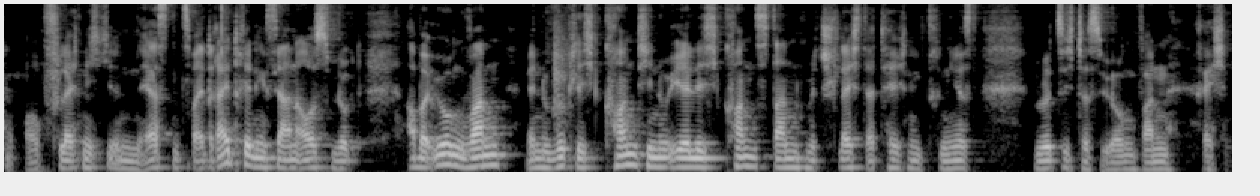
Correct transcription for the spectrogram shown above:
auch vielleicht nicht in den ersten zwei, drei Trainingsjahren auswirkt. Aber irgendwann, wenn du wirklich kontinuierlich, konstant mit schlechter Technik trainierst, wird sich das irgendwann rächen.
